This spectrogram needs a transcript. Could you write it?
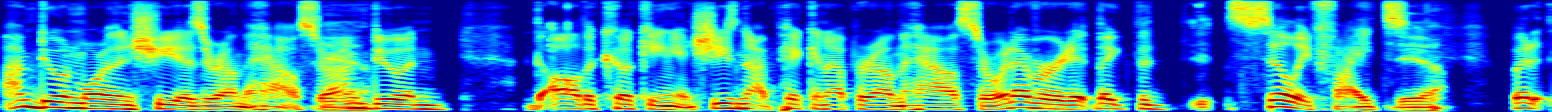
I'm doing more than she is around the house, or Yeah. I'm doing all the cooking and she's not picking up around the house, or whatever it is, like the silly fights. yeah But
